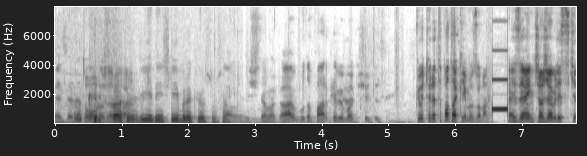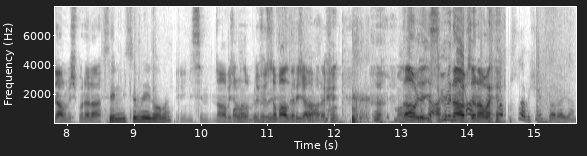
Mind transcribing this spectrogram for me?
mesela. Doğru 40 değil saat mi? önce yediğin şeyi bırakıyorsun sen. Abi işte bak abi bu da farklı bir bakış açısı. Götüne tıpa takayım o zaman. Pezevenk Caca bile skin almış. Bu ne la? Senin isim neydi o lan? Benim isim ne yapacaksın oğlum? Nüfusa mı aldıracaksın amına ya. koyayım? Ne abi. yapacaksın? İsmimi ne yapacaksın ama? Usta, usta bir şey soracağım.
